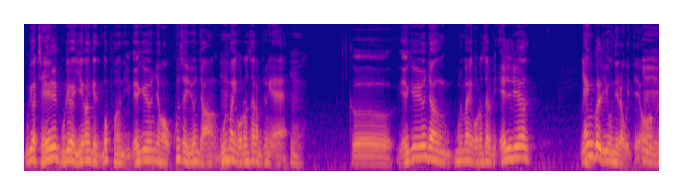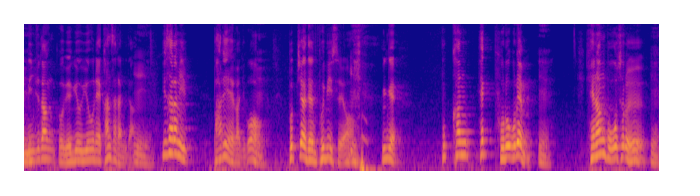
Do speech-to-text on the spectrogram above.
우리가 제일 우리가 이해관계 높은 이 외교위원장하고 군사위원장 예. 물망이 오른 사람 중에 예. 그 외교위원장 물망이 오른 사람이 엘리엇 앵글 위원이라고 있대요. 예, 예, 그 예. 민주당 그 외교위원회 간 사람이다. 예, 예. 이 사람이 발의해가지고 예. 법제화된 법이 있어요. 그게 북한 핵 프로그램 예. 현황 보고서를 예.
